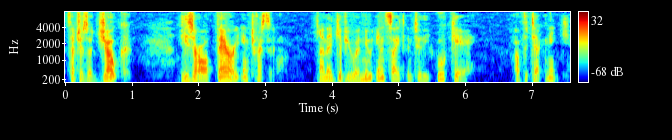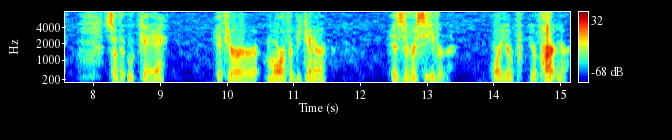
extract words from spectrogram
such as a joke. These are all very interesting, and they give you a new insight into the uke of the technique. So the uke, if you're more of a beginner, is the receiver or your your partner.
